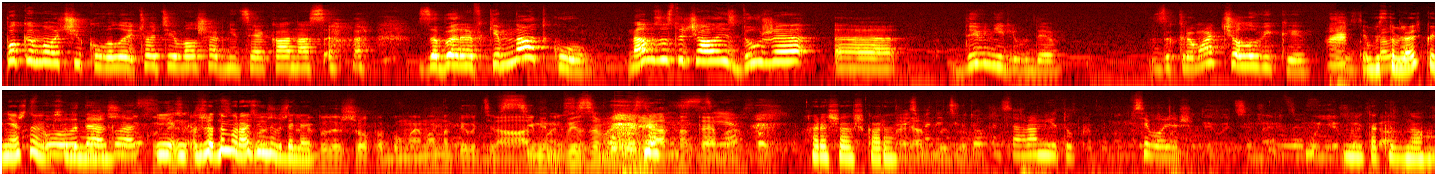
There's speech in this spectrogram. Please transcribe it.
Поки ми очікували тьоті волшебниці, яка нас забере в кімнатку, нам зустрічались дуже е, дивні люди. Зокрема, чоловіки. Виставлять, звісно, всюди да, можна. клас. І в жодному разі не Що видаляй. буде жопа, бо моя мама дивиться Да, всі мої визове наряд на тебе. Хорошо, шикарно. Наряд визове. Інстаграм, Ютуб. Всього лиш. Не так і много.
